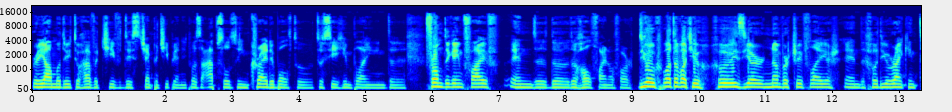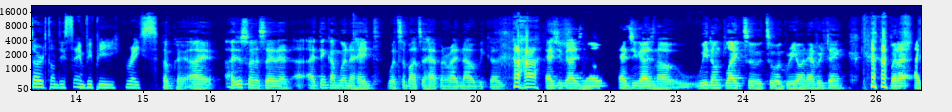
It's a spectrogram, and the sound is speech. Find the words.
Real Madrid to have achieved this championship, and it was absolutely incredible to to see him playing in the from the game five and the the, the whole final four. Duke, what about you? Who is your number three player, and who do you rank in third on this MVP race? Okay, I I just want to say that I think I'm going to hate what's about to happen right now because, as you guys know, as you guys know, we don't like to to agree on everything. but I, I,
